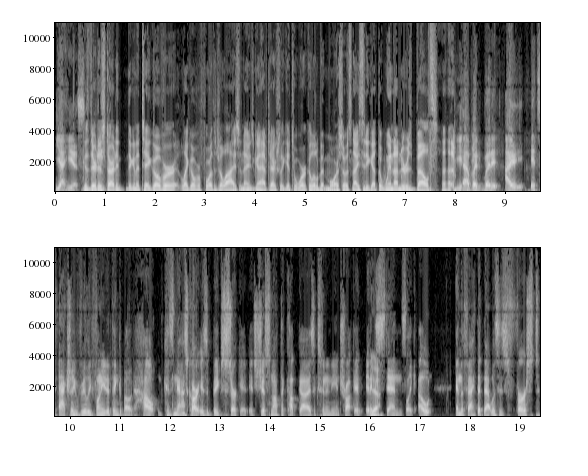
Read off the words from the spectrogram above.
Yeah, he is Because they're Mm-hmm. just starting. They're going to take over like over Fourth of July, so now he's going to have to actually get to work a little bit more. So it's nice that he got the win under his belt. yeah, but but it, I it's actually really funny to think about how because NASCAR is a big circuit. It's just not the Cup guys, Xfinity, and Truck. It it Yeah. extends like out, and the fact that that was his first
